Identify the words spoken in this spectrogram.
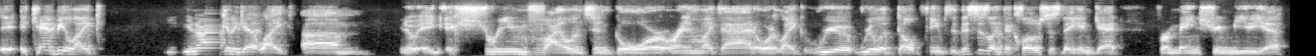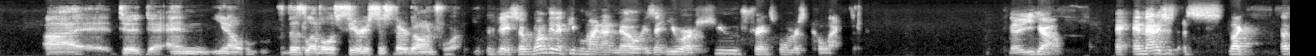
It, it can't be like you're not going to get like um, you know e- extreme violence and gore or anything like that, or like real real adult themes. This is like the closest they can get for mainstream media. Uh, to, to and you know this level of seriousness they're going for. Okay, so one thing that people might not know is that you are a huge Transformers collector. There you go. A- And that is just a like a,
